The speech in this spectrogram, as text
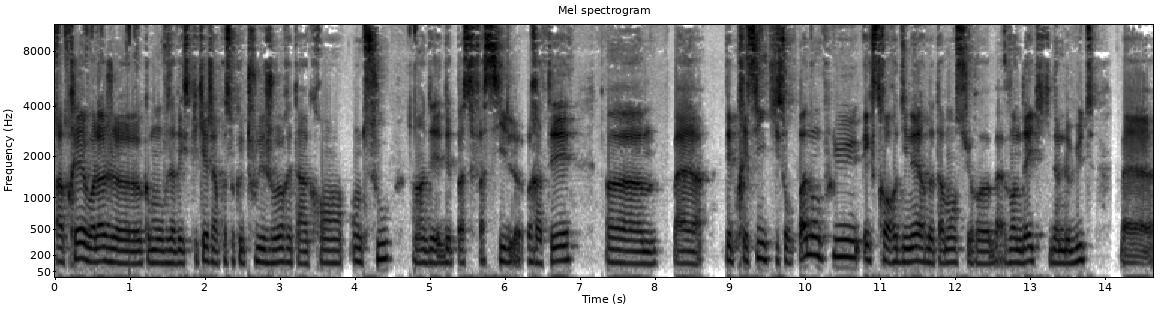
Après, voilà, je, comme on vous avait expliqué, j'ai l'impression que tous les joueurs étaient un cran en dessous, hein, des, des passes faciles ratées, euh, ben, des pressings qui sont pas non plus extraordinaires, notamment sur euh, ben, Van Dijk qui donne le but. Ben,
